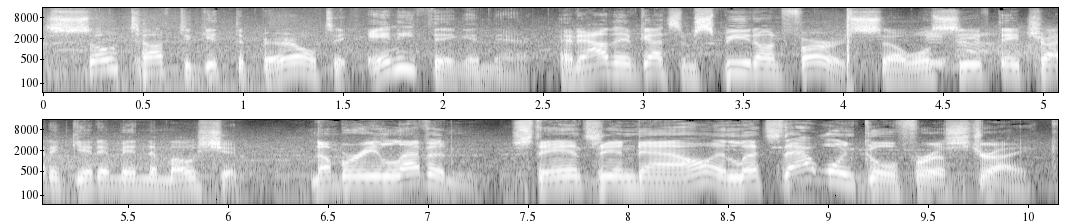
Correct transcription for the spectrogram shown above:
So tough to get the barrel to anything in there. And now they've got some speed on first, so we'll see if they try to get him into motion. Number 11 stands in now and lets that one go for a strike.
